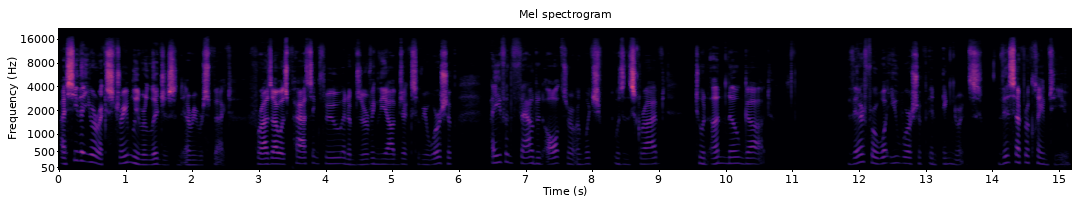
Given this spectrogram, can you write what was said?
I see that you are extremely religious in every respect. For as I was passing through and observing the objects of your worship, I even found an altar on which was inscribed to an unknown God. Therefore, what you worship in ignorance, this I proclaim to you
